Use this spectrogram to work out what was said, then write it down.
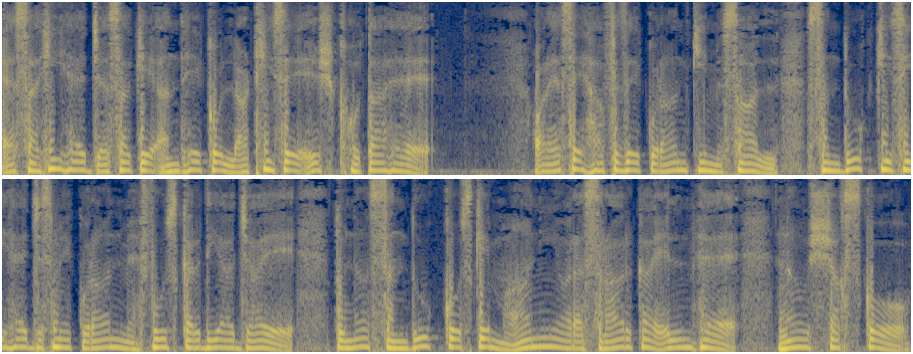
ऐसा ही है जैसा कि अंधे को लाठी से इश्क होता है। और ऐसे हाफिज कुरान की मिसाल संदूक की सी है जिसमें कुरान महफूज कर दिया जाए तो न संदूक को उसके मानी और असरार का इल्म है, न उस शख्स को।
